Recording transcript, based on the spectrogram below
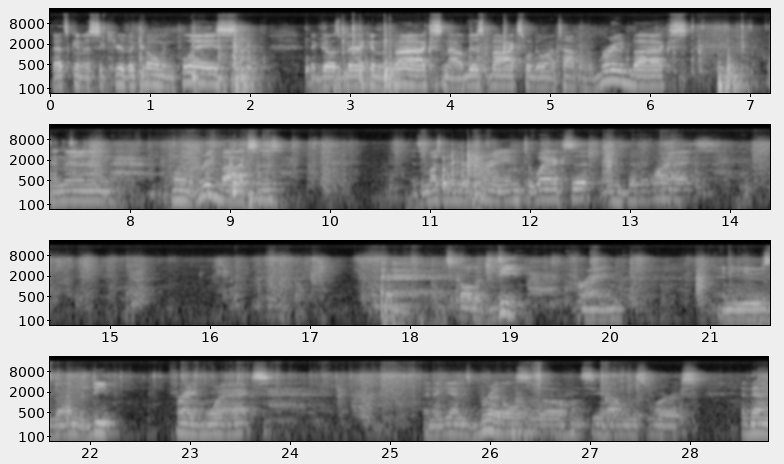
That's going to secure the comb in place. It goes back in the box. Now this box will go on top of a brood box. And then one of the brood boxes it's a much bigger frame to wax it. There's different wax. It's called a deep frame. And you use then the deep frame wax. And again, it's brittle, so let's see how this works. And then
